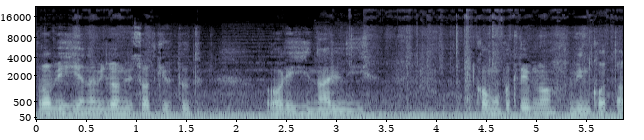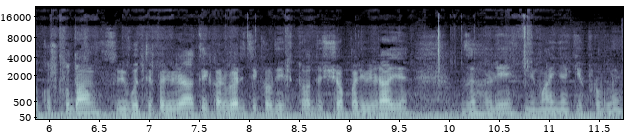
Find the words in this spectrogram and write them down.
Пробіг є на мільйон відсотків тут оригінальний. Кому потрібно, він код також подам. Собі будете перевіряти, і хто де що перевіряє, взагалі немає ніяких проблем.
